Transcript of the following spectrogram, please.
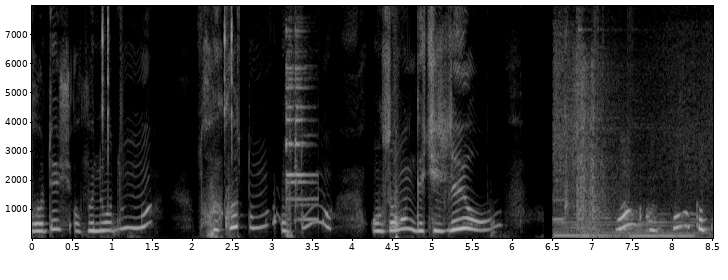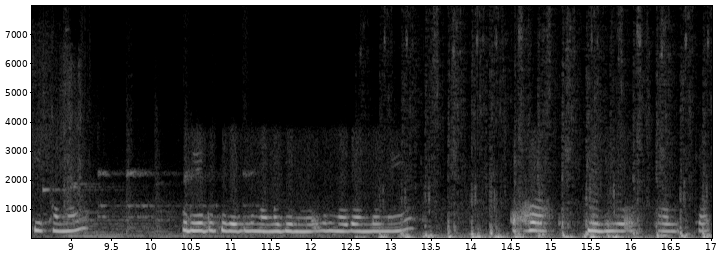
kardeş abone oldun mu? Like attın mı? Attın mı? O zaman geç izle ya. Ya açsana kapıyı hemen. Buraya da girebilirim ama girmiyorum. Neden demeye. Oha geliyor. Alacak.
